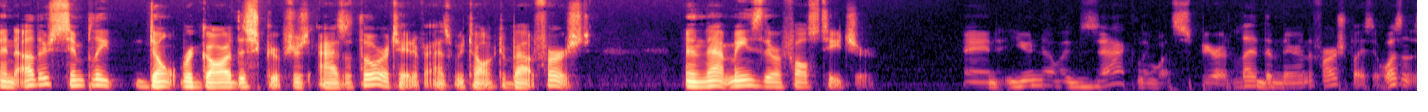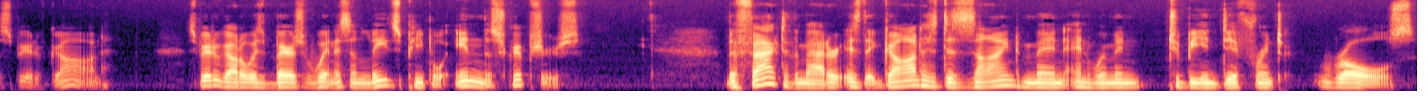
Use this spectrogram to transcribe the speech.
And others simply don't regard the scriptures as authoritative, as we talked about first. And that means they're a false teacher. And you know exactly what spirit led them there in the first place. It wasn't the Spirit of God. The Spirit of God always bears witness and leads people in the scriptures. The fact of the matter is that God has designed men and women to be in different roles.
